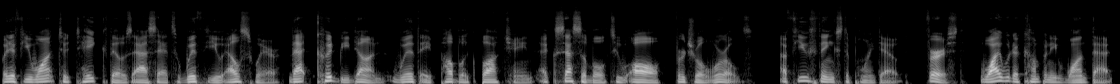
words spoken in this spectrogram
But if you want to take those assets with you elsewhere, that could be done with a public blockchain accessible to all virtual worlds. A few things to point out. First, why would a company want that?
